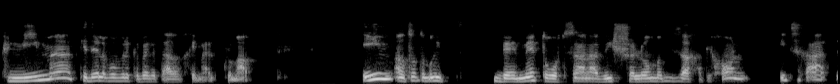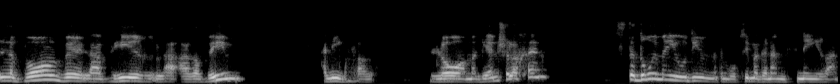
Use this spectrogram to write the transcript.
פנימה כדי לבוא ולקבל את הערכים האלה. כלומר, אם ארצות הברית באמת רוצה להביא שלום במזרח התיכון, היא צריכה לבוא ולהבהיר לערבים, אני כבר לא המגן שלכם, תסתדרו עם היהודים אם אתם רוצים הגנה מפני איראן.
